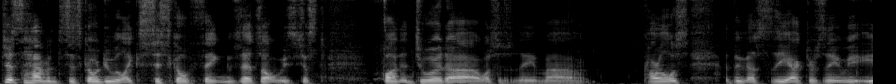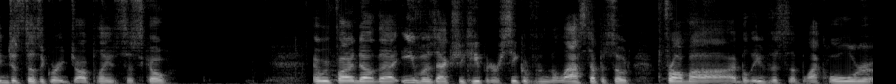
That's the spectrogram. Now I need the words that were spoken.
Just having Cisco do, like, Cisco things, that's always just fun into it. Uh, what's his name? Uh, Carlos? I think that's the actor's name. He, he just does a great job playing Cisco. And we find out that Eva's actually keeping her secret from the last episode from, uh, I believe this is a black hole or,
